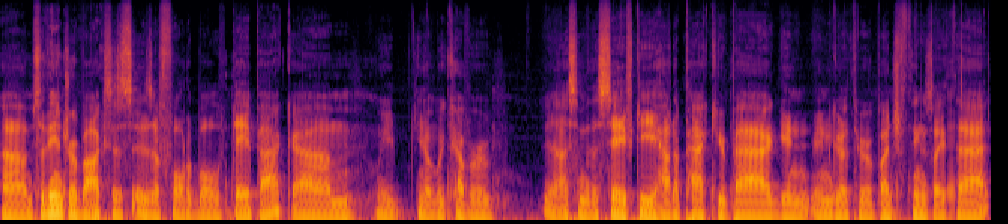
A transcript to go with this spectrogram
um, so the intro box is, is a foldable day pack. Um, we, you know, we cover uh, some of the safety, how to pack your bag, and, and go through a bunch of things like that.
